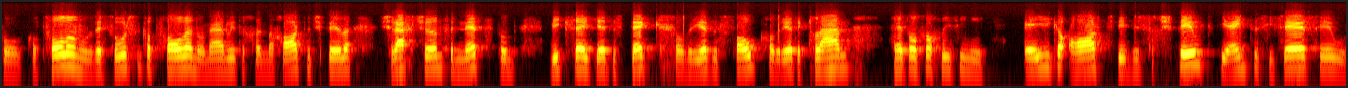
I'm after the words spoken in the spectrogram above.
zu holen und Ressourcen zu holen und dann wieder können Karten zu spielen, ist recht schön vernetzt. Und wie gesagt, jedes Deck oder jedes Volk oder jeder Clan hat auch so ein bisschen seine eigene Art, wie er sich spielt. Die einen sind sehr viel,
